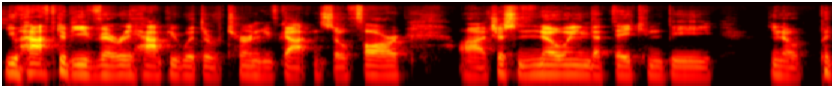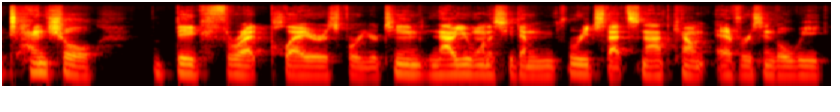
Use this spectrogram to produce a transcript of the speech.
you have to be very happy with the return you've gotten so far. Uh, just knowing that they can be, you know, potential big threat players for your team. Now you want to see them reach that snap count every single week,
